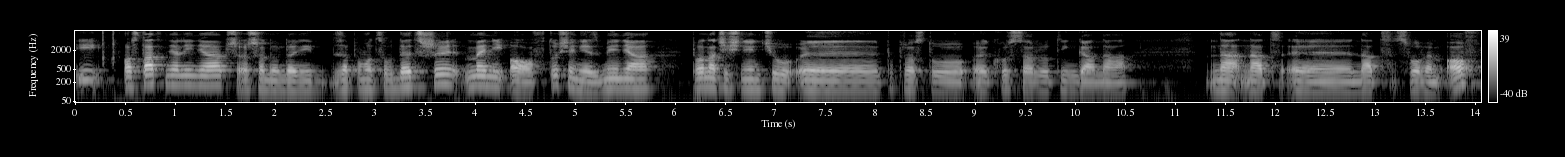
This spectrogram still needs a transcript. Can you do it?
I ostatnia linia, przeszedłem do niej za pomocą D3, menu off. Tu się nie zmienia. Po naciśnięciu yy, po prostu kursor routinga na na, nad, yy, nad słowem off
